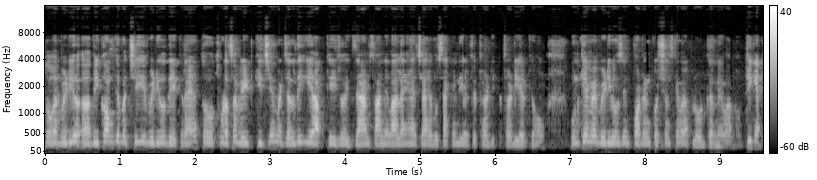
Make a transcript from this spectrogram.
तो अगर वीडियो बीकॉम के बच्चे ये वीडियो देख रहे हैं तो थोड़ा सा वेट कीजिए। मैं जल्दी ही आपके जो एग्ज़ाम्स आने वाले हैं, चाहे वो सेकंड ईयर फिर थर्ड ईयर के हों, उनके मैं वीडियोज़ इंपॉर्टेंट क्वेश्चन के मैं अपलोड करने वाला हूँ। ठीक है?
